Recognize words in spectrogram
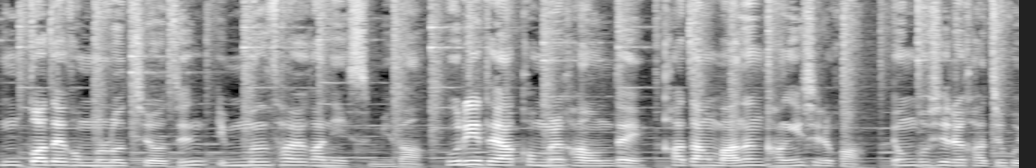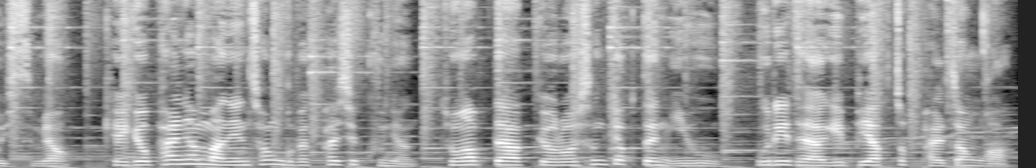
문과대 건물로 지어진 인문사회관이 있습니다. 우리 대학 건물 가운데 가장 많은 강의실과 연구실을 가지고 있으며 개교 8년 만인 1989년 종합대학교로 승격된 이후 우리 대학이 비약적 발전과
